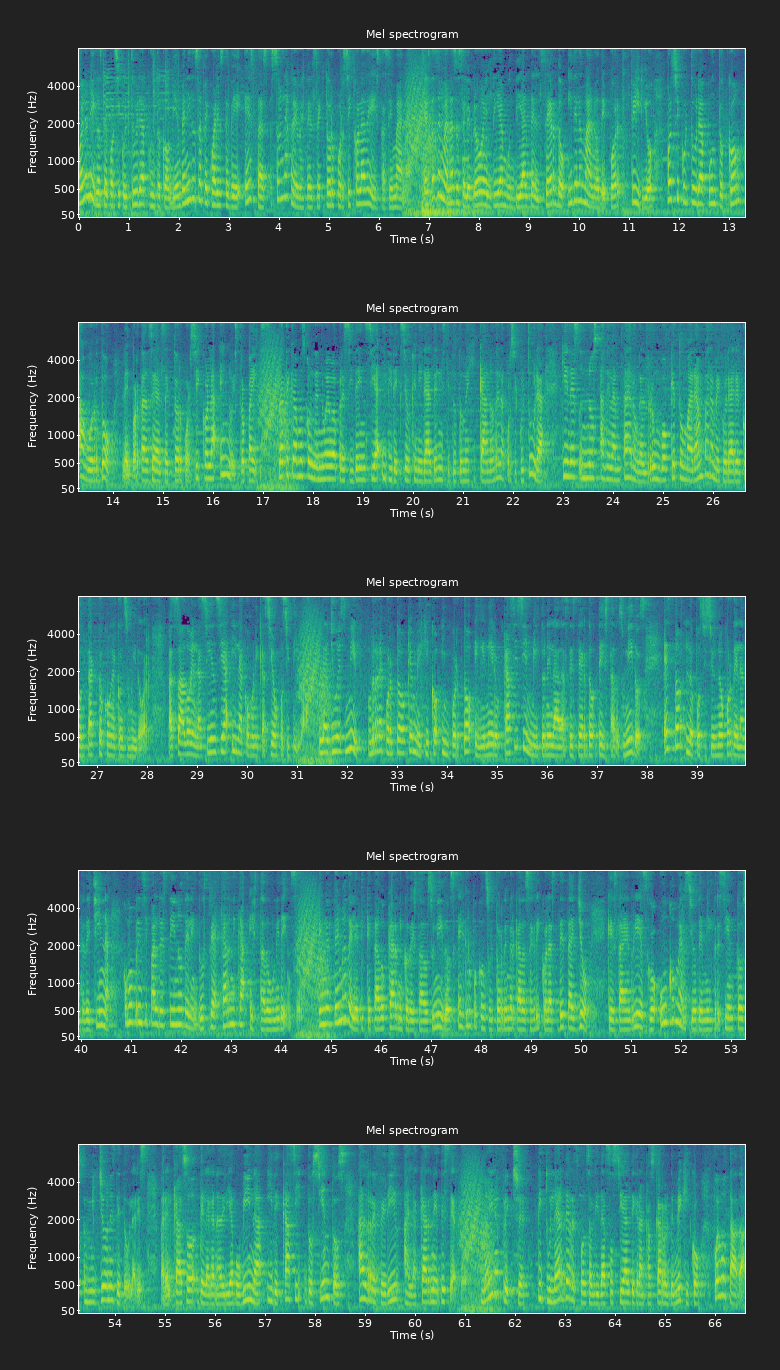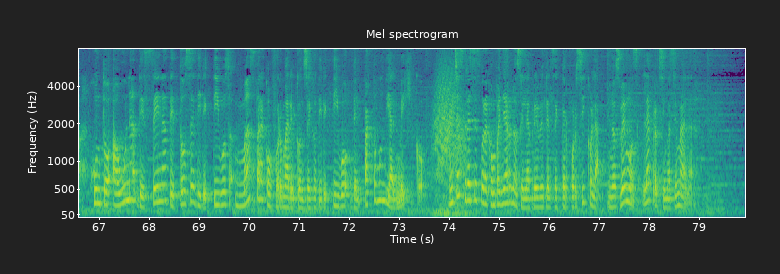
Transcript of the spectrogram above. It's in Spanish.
Hola amigos de porcicultura.com, bienvenidos a Pecuarios TV. Estas son las breves del sector porcícola de esta semana. Esta semana se celebró el Día Mundial del Cerdo y de la mano de Porfirio, porcicultura.com abordó la importancia del sector porcícola en nuestro país. Platicamos con la nueva presidencia y dirección general del Instituto Mexicano de la Porcicultura, quienes nos adelantaron el rumbo que tomarán para mejorar el contacto con el consumidor, basado en la ciencia y la comunicación positiva. La US Smith reportó que México importó en enero casi 100.000 toneladas de cerdo de Estados Unidos. Esto lo posicionó por delante de China como principal destino de la industria cárnica estadounidense. En el tema del etiquetado cárnico de Estados Unidos, el Grupo Consultor de Mercados Agrícolas detalló que está en riesgo un comercio de 1.300 millones de dólares para el caso de la ganadería bovina y de casi 200 al referir a la carne de cerdo. Mayra Fricksche, titular de responsabilidad social de Granjas Carroll de México, fue votada junto a una decena de 12 directivos más para conformar el Consejo Directivo del Pacto Mundial México. Muchas gracias por acompañarnos en la breve del sector porcícola. Nos vemos la próxima semana.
